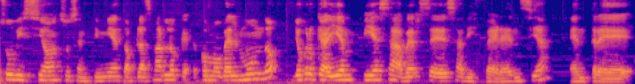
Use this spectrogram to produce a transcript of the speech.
su visión, su sentimiento, a plasmar lo que, como ve el mundo, yo creo que ahí empieza a verse esa diferencia entre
